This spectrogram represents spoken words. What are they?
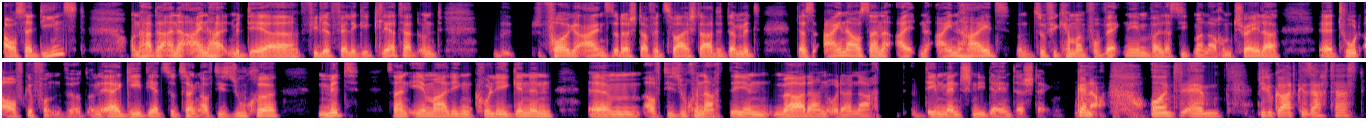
außer Dienst und hatte eine Einheit, mit der er viele Fälle geklärt hat und Folge 1 oder Staffel 2 startet damit, dass einer aus seiner alten Einheit, und so viel kann man vorwegnehmen, weil das sieht man auch im Trailer, äh, tot aufgefunden wird. Und er geht jetzt sozusagen auf die Suche mit seinen ehemaligen Kolleginnen ähm, auf die Suche nach den Mördern oder nach den Menschen, die dahinter stecken. Genau. Und ähm, wie du gerade gesagt hast,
